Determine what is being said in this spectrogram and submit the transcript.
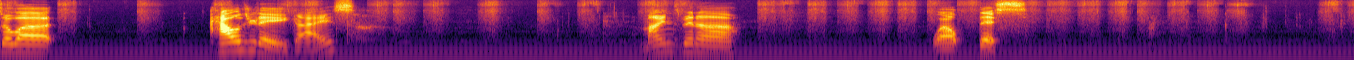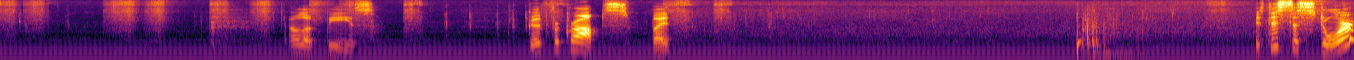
So, uh, how's your day, guys? Mine's been, uh, well, this. Oh, look, bees. Good for crops, but. Is this a storm?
